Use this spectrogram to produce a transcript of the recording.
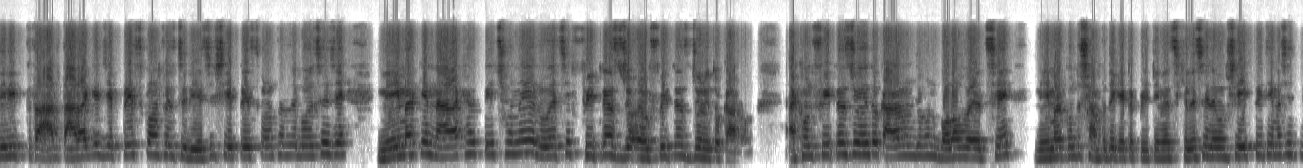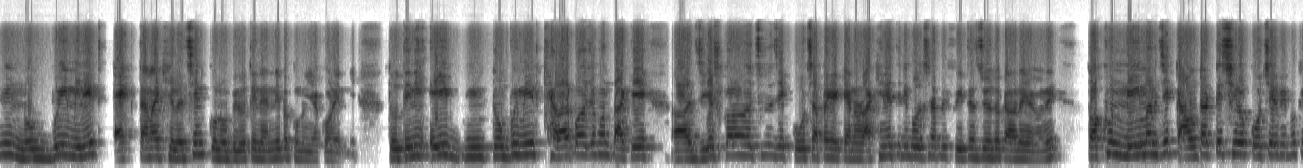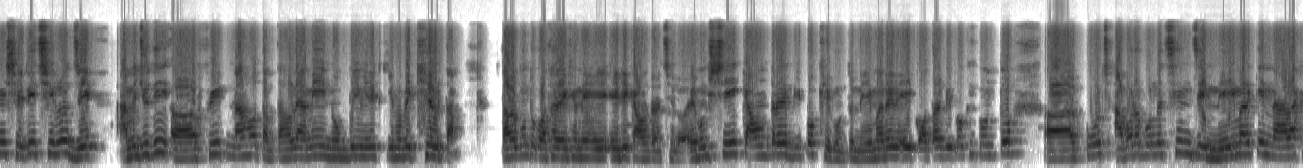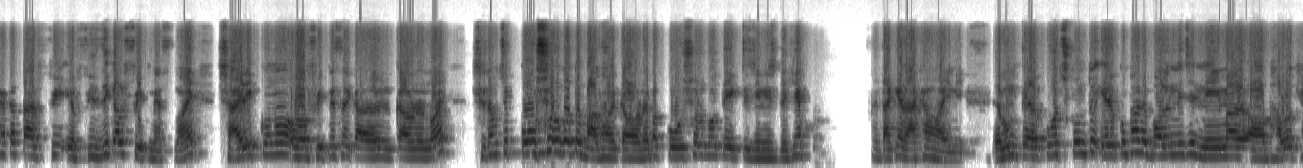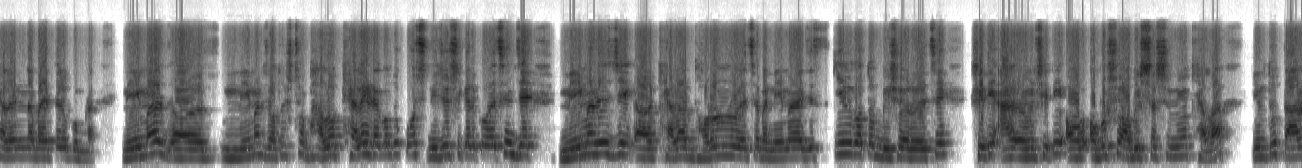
তিনি তার তার আগে যে প্রেস কনফারেন্সটি দিয়েছে, সেই প্রেস কনফারেন্সে বলেছে যে নেইমারকে না রাখার পেছনে রয়েছে ফিটনেস ফিটনেস জনিত কারণ এখন ফিটনেস জনিত কারণ যখন বলা হয়েছে, নেইমার কিন্তু সাম্প্রতিক একটা প্রীতি ম্যাচ খেলেছেন এবং সেই প্রীতি ম্যাচে তিনি নব্বই মিনিট একটানা খেলেছেন, কোনো বিরতি নেননি বা কোনো ইয়ে করেননি তো তিনি এই নব্বই মিনিট খেলার পর যখন তাকে জিজ্ঞেস করা হয়েছিল যে কোচ আপনাকে কেন রাখেনি, তিনি বলছেন আপনি ফিটনেস জনিত কারণে। তখন নেইমার যে কাউন্টারটি ছিল কোচের বিপক্ষে সেটি ছিল যে আমি যদি ফিট না হতাম, তাহলে আমি এই নব্বই মিনিট কীভাবে খেলতাম? তার কিন্তু কথা এখানে এটি কাউন্টার ছিল। এবং সেই কাউন্টারের বিপক্ষে কিন্তু, নেইমারের এই কথার বিপক্ষে কিন্তু কোচ আবারও বলেছেন যে নেইমারকে না রাখাটা তার ফিজিক্যাল ফিটনেস নয়, শারীরিক কোনো ফিটনেসের কারণে নয়। সেটা হচ্ছে কৌশলগত বাধার কারণে বা কৌশলগত একটি জিনিস দেখে তাকে রাখা হয়নি। এবং কোচ কিন্তু এরকম ভাবে বলেননি যে নেইমার ভালো খেলেন না বা এরকম না। নেইমার নেইমার যথেষ্ট ভালো খেলে, এটা কিন্তু কোচ নিজেও স্বীকার করেছেন যে নেইমারের যে খেলার ধরন রয়েছে বা নেইমারের যে স্কিলগত বিষয় রয়েছে, সেটি সেটি অবশ্যই অবিশ্বাসনীয় খেলা। কিন্তু তার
